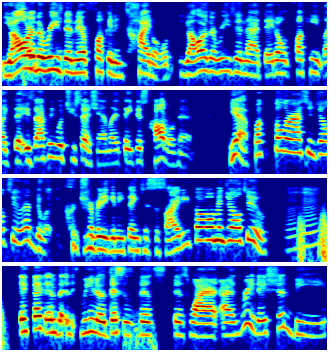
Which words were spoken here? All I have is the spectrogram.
Y'all are the reason they're fucking entitled. Y'all are the reason that they don't fucking like the, exactly what you said, Shan. Like they just coddled him. Yeah, fuck, throw their ass in jail too. They're doing contributing anything to society. Throw them in jail too. Mm-hmm. Exactly, but you know this is this is why I, I agree. They should be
